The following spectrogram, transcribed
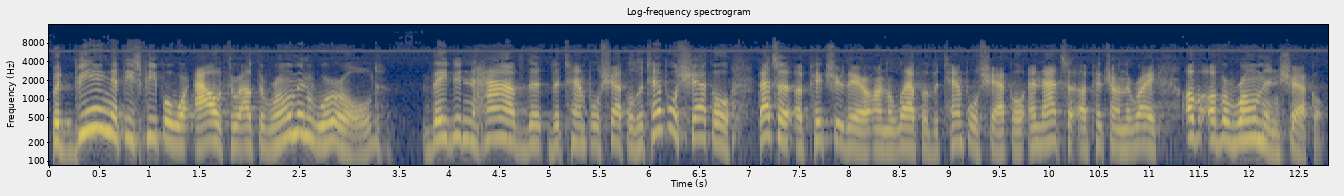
But being that these people were out throughout the Roman world, they didn't have the, the temple shekel. The temple shekel, that's a, a picture there on the left of a temple shekel, and that's a, a picture on the right of, of a Roman shekel.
